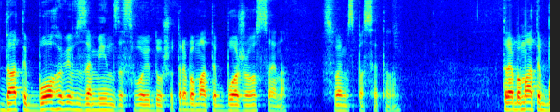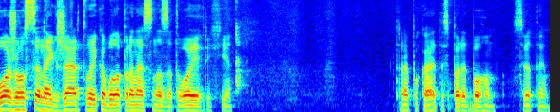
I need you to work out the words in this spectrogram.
дати Богові взамін за свою душу, треба мати Божого Сина своїм Спасителем. Треба мати Божого Сина як жертву, яка була принесена за твої гріхи. Треба покаятись перед Богом святим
